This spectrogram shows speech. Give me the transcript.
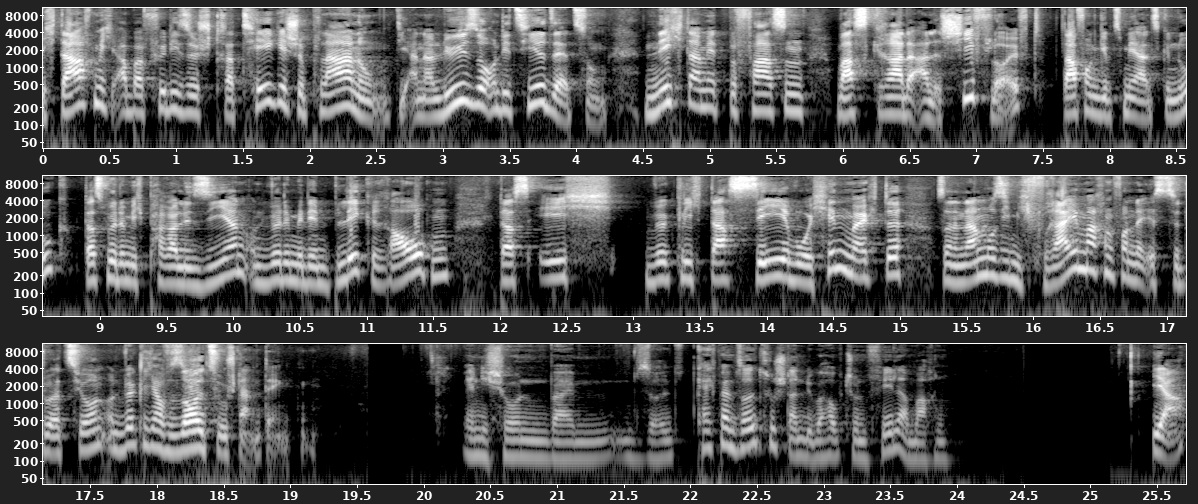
Ich darf mich aber für diese strategische Planung, die Analyse und die Zielsetzung nicht damit befassen, was gerade alles schief läuft. Davon gibt es mehr als genug. Das würde mich paralysieren und würde mir den Blick rauben, dass ich wirklich das sehe, wo ich hin möchte, sondern dann muss ich mich frei machen von der Ist-Situation und wirklich auf Soll-Zustand denken. Wenn ich schon beim Soll, kann ich beim Sollzustand überhaupt schon Fehler machen? Ja,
